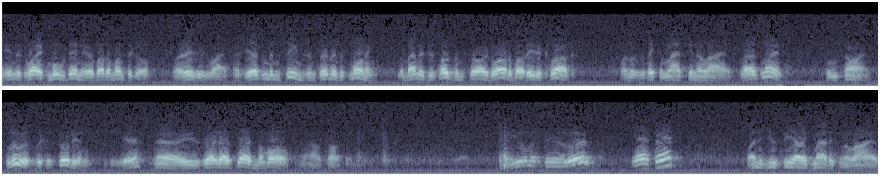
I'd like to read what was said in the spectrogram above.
He and his wife moved in here about a month ago. Where is his wife? And she hasn't been seen since early this morning. The manager's husband saw her go out about 8 o'clock When was the victim last seen alive? last night. Who saw him? Lewis, the custodian. Is he here? Yeah, he's right outside in the hall. I'll talk to him. You, Mr. Lewis? Yes, sir? When did you see Eric Madison alive?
